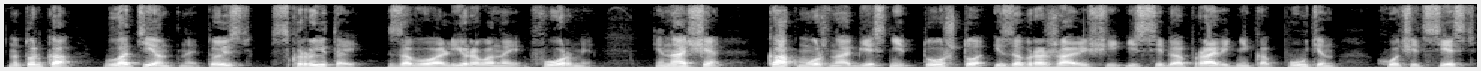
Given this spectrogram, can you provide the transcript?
но только в латентной, то есть скрытой, завуалированной форме. Иначе как можно объяснить то, что изображающий из себя праведника Путин хочет сесть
